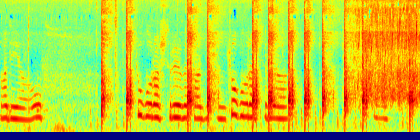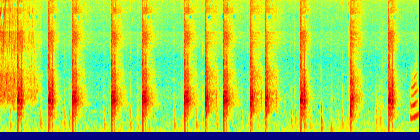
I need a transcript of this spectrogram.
Hadi ya of. Çok uğraştırıyor be kardeşim. Çok uğraştırıyor. Lan.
